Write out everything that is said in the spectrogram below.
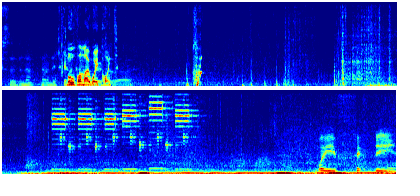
Stop word, so then now, now need to get Move on my and go to waypoint. Uh, Wave 15,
